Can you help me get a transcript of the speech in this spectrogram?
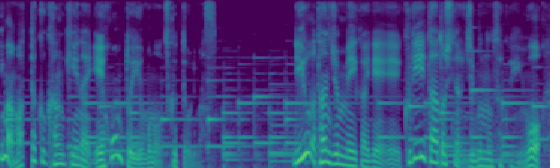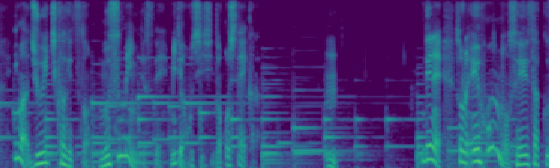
今全く関係ない絵本というものを作っております。理由は単純明快で、えー、クリエイターとしての自分の作品を今11ヶ月の娘にですね、見てほしいし、残したいから。うん。でね、その絵本の制作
